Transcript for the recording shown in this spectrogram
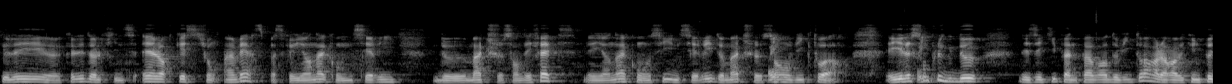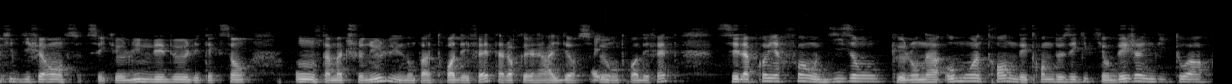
que les, que les Dolphins. Et alors question inverse, parce qu'il y en a qui ont une série de matchs sans défaite, mais il y en a qui ont aussi une série de matchs sans victoire. Et il ne sont plus que deux, les équipes à ne pas avoir de victoire, alors avec une petite différence, c'est que l'une des deux, les Texans, ont un match nul, ils n'ont pas trois défaites, alors que les Riders, eux, ont trois défaites. C'est la première fois en 10 ans que l'on a au moins 30 des 32 équipes qui ont déjà une victoire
